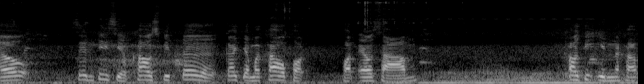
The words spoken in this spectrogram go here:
แล้วเส้นที่เสียบเข้าสปิตเตอร์ก็จะมาเข้าพอร์ตพอร์ต L3 เข้าที่อินนะครับ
